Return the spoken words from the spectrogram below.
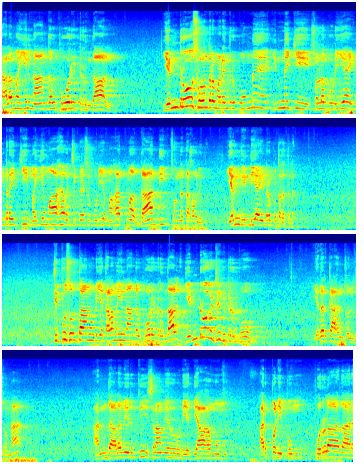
தலைமையில் நாங்கள் போரிட்டிருந்தால் என்றோ சுதந்திரம் அடைந்திருப்போம்னு இன்னைக்கு சொல்லக்கூடிய இன்றைக்கு மையமாக வச்சு பேசக்கூடிய மகாத்மா காந்தி சொன்ன தகவல் இது. யங் இந்தியா என்ற புத்தகத்தில். திப்பு சுல்தானுடைய தலைமையில் நாங்கள் போரிட்டிருந்தால் என்றோ வெற்றி பெற்றிருப்போம். எதற்காகன்னு சொல்லி சொன்னால் அந்த அளவிற்கு இஸ்லாமியர்களுடைய தியாகமும் அர்ப்பணிப்பும் பொருளாதார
